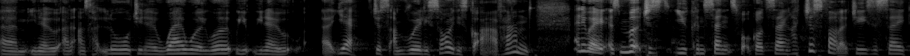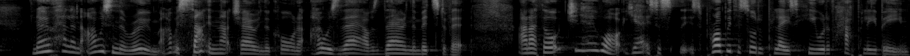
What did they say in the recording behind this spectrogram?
Um, you know, and I was like, Lord, you know, where were you? You know, uh, yeah, just I'm really sorry this got out of hand. Anyway, as much as you can sense what God's saying, I just felt like Jesus say, No, Helen, I was in the room. I was sat in that chair in the corner. I was there. I was there in the midst of it. And I thought, do you know what? Yeah, it's, a, it's probably the sort of place he would have happily been,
